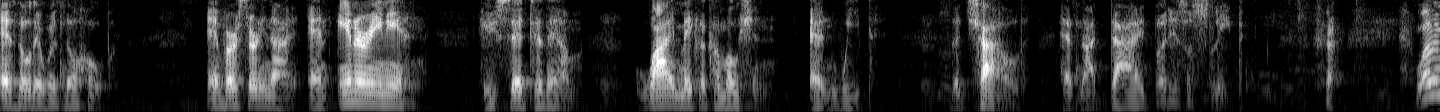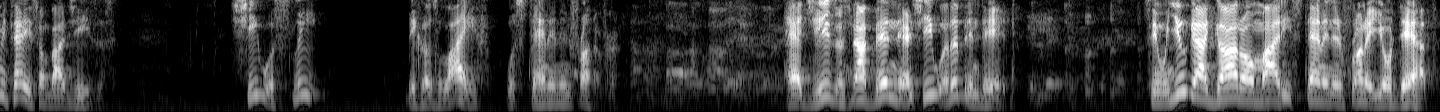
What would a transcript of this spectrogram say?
As though there was no hope. And verse 39 and entering in, he said to them, Why make a commotion and weep? The child has not died but is asleep. well, let me tell you something about Jesus. She was asleep because life was standing in front of her. Had Jesus not been there, she would have been dead. See, when you got God Almighty standing in front of your death,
